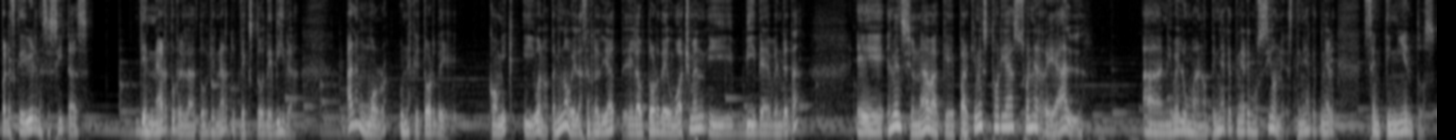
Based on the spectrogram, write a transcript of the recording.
para escribir necesitas llenar tu relato, llenar tu texto de vida. Alan Moore, un escritor de cómic y bueno, también novelas en realidad, el autor de Watchmen y V de Vendetta, eh, él mencionaba que para que una historia suene real a nivel humano, tenía que tener emociones, tenía que tener sentimientos,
